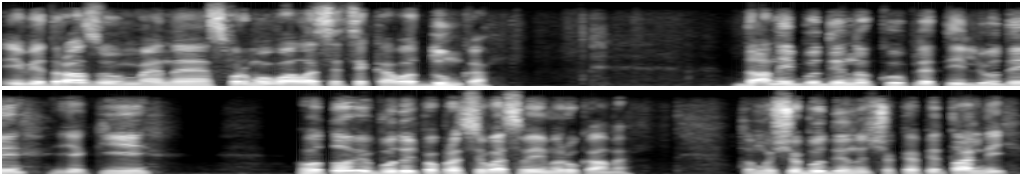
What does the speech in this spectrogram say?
І відразу в мене сформувалася цікава думка. Даний будинок куплять ті люди, які готові будуть попрацювати своїми руками. Тому що будиночок капітальний,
